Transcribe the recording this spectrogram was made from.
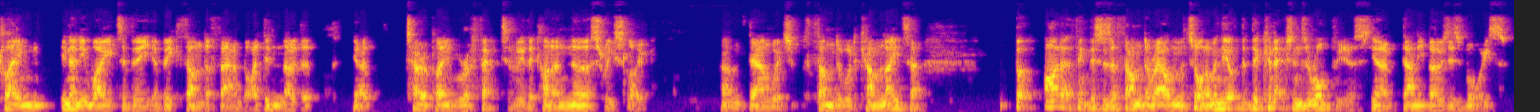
claim in any way to be a big Thunder fan, but I didn't know that you know Terraplane were effectively the kind of nursery slope um, down which Thunder would come later. But I don't think this is a Thunder album at all. I mean, the, the connections are obvious. You know, Danny Bowes's voice,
